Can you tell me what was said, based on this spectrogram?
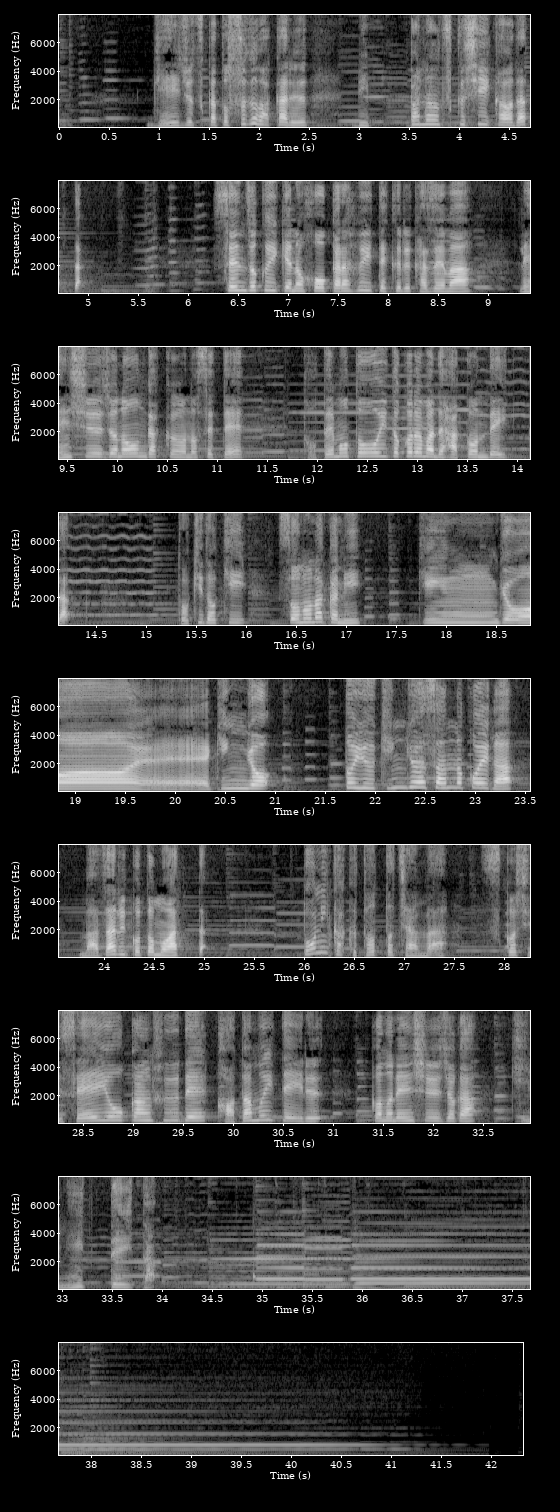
芸術家とすぐわかる立派な美しい顔だった。専属池の方から吹いてくる風は練習所の音楽を乗せてとても遠いところまで運んでいった。時々その中に金魚、えー、金魚という金魚屋さんの声が混ざることもあった。とにかくトットちゃんは少し西洋館風で傾いているこの練習所が気に入っていた。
